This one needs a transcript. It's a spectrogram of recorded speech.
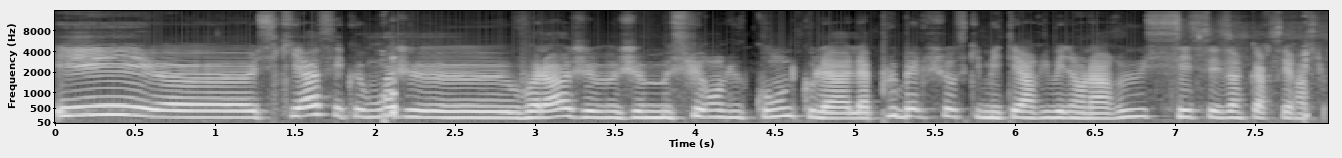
Et euh, ce qu'il y a, c'est que moi, je, voilà, je, me suis rendu compte que la, plus belle chose qui m'était arrivée dans la rue, c'est ces incarcérations.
